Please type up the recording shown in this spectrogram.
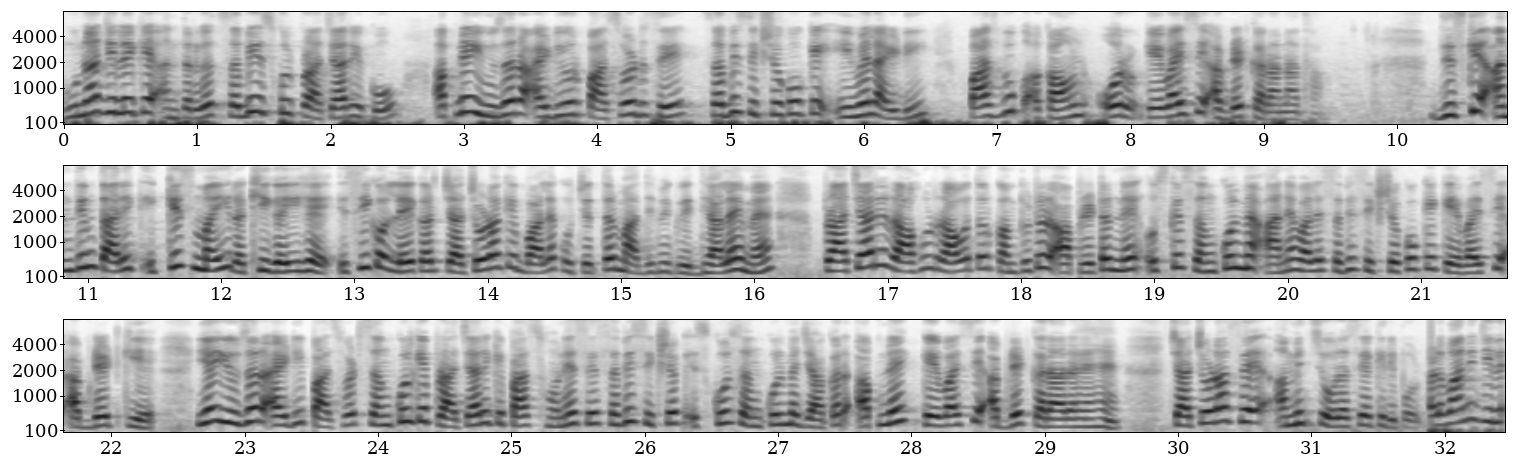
गुना ज़िले के अंतर्गत सभी स्कूल प्राचार्य को अपने यूज़र आईडी और पासवर्ड से सभी शिक्षकों के ईमेल आईडी, पासबुक अकाउंट और केवाईसी अपडेट कराना था। जिसकी अंतिम तारीख 21 मई रखी गई है। इसी को लेकर चाचोड़ा के बालक उच्चतर माध्यमिक विद्यालय में प्राचार्य राहुल रावत और कंप्यूटर ऑपरेटर ने उसके संकुल में आने वाले सभी शिक्षकों के केवाईसी अपडेट किए। यह यूज़र आईडी, पासवर्ड संकुल के प्राचार्य के पास होने से सभी शिक्षक स्कूल संकुल में जाकर अपने केवाईसी अपडेट करा रहे हैं। चाचोड़ा से अमित चौरसिया की रिपोर्ट। बड़वानी ज़िले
